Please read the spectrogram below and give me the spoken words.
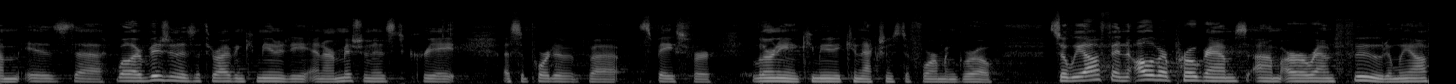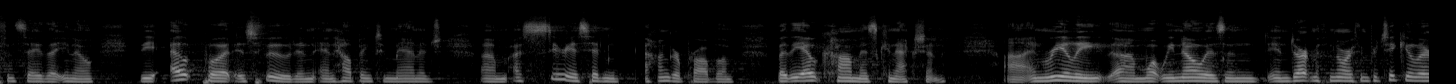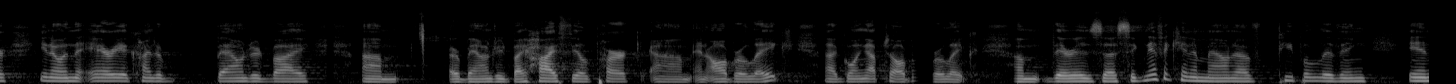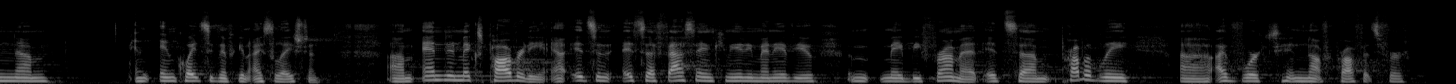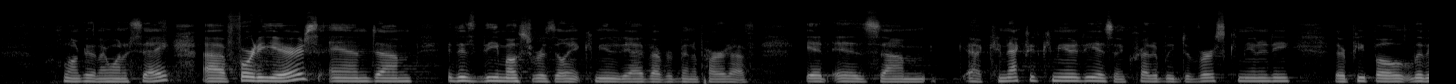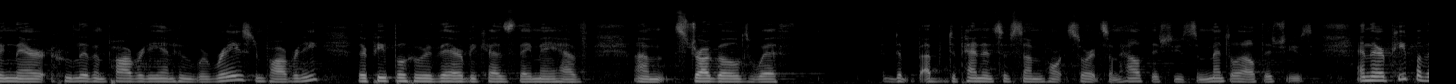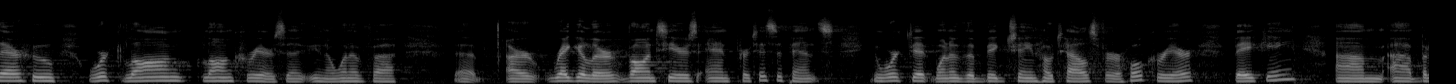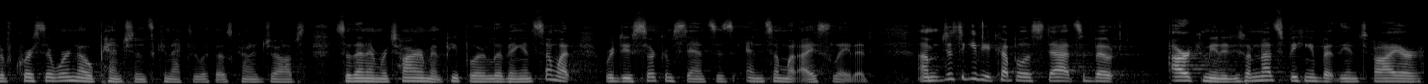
Um, is, uh, well, our vision is a thriving community, and our mission is to create a supportive uh, space for learning and community connections to form and grow. So we often, all of our programs um, are around food, and we often say that, you know, the output is food and, and helping to manage um, a serious hidden hunger problem, but the outcome is connection. Uh, and really, um, what we know is in, in Dartmouth North, in particular, you know, in the area kind of bounded by, um, or bounded by Highfield Park um, and Albro Lake, uh, going up to Albro Lake, um, there is a significant amount of people living in, um, in, in quite significant isolation um, and in mixed poverty. Uh, it's, an, it's a fascinating community. Many of you m- may be from it. It's um, probably, uh, I've worked in not for profits for longer than I want to say, uh, 40 years, and um, it is the most resilient community I've ever been a part of. It is um, a connected community, is an incredibly diverse community. There are people living there who live in poverty and who were raised in poverty. There are people who are there because they may have um, struggled with de- dependence of some sort, some health issues, some mental health issues. And there are people there who work long, long careers. Uh, you know, one of uh, uh, our regular volunteers and participants who worked at one of the big chain hotels for her whole career, baking. Um, uh, but of course, there were no pensions connected with those kind of jobs. So then in retirement, people are living in somewhat reduced circumstances and somewhat isolated. Um, just to give you a couple of stats about our community, so I'm not speaking about the entire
